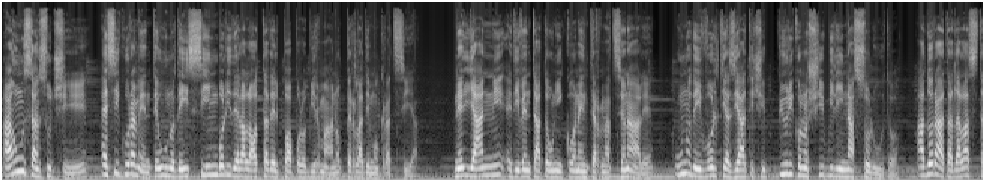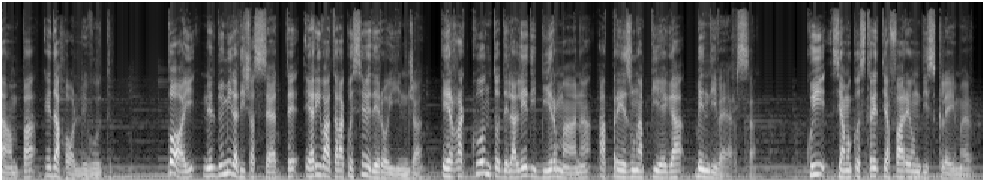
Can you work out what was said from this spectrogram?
Aung San Suu Kyi è sicuramente uno dei simboli della lotta del popolo birmano per la democrazia. Negli anni è diventata un'icona internazionale, uno dei volti asiatici più riconoscibili in assoluto, adorata dalla stampa e da Hollywood. Poi, nel 2017, è arrivata la questione dei Rohingya e il racconto della Lady birmana ha preso una piega ben diversa. Qui siamo costretti a fare un disclaimer.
